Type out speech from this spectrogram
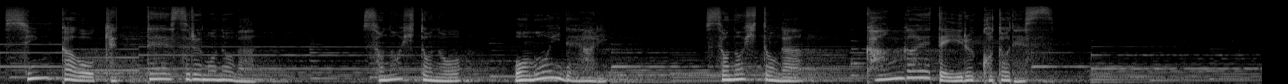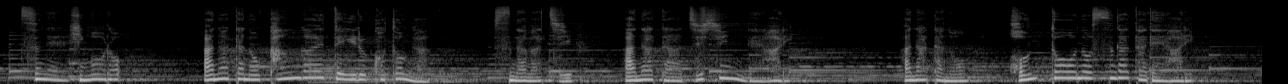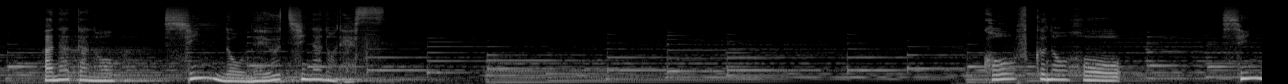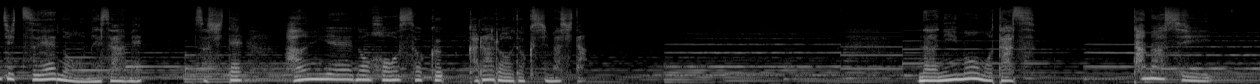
進化を決定するものはその人の思いでありその人が考えていることです。常日頃あなたの考えていることがすなわちあなた自身でありあなたの本当の姿でありあなたの真の値打ちなのです。幸福の法。真実への目覚め。そして繁栄の法則から朗読しました。何も持たず魂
